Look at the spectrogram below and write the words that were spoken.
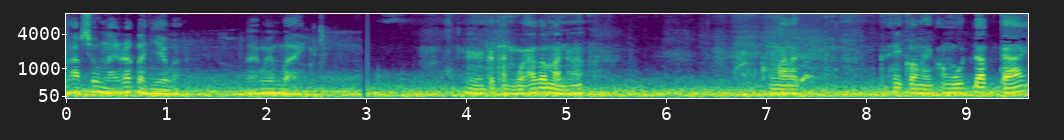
Đáp xuống này rất là nhiều tại nguyên bầy. Cái thành quả của mình hả con mà cái con này con quýt đất cái.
